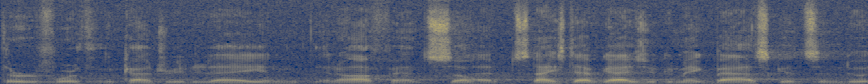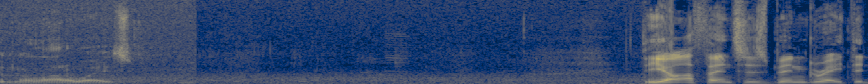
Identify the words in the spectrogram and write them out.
third or fourth in the country today in, in offense. So it's nice to have guys who can make baskets and do it in a lot of ways. The offense has been great. The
